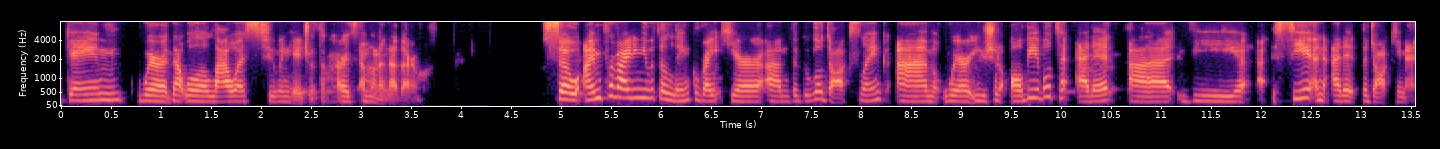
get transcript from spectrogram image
game where that will allow us to engage with the cards and one another. So I'm providing you with a link right here, um, the Google Docs link, um, where you should all be able to edit uh, the, see and edit the document.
